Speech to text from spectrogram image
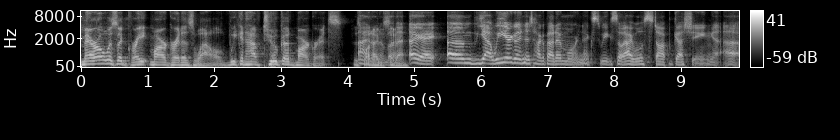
Meryl was a great Margaret as well. We can have two good Margarets. Is what I'm saying. That. All right. Um. Yeah, we are going to talk about it more next week, so I will stop gushing. Uh,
